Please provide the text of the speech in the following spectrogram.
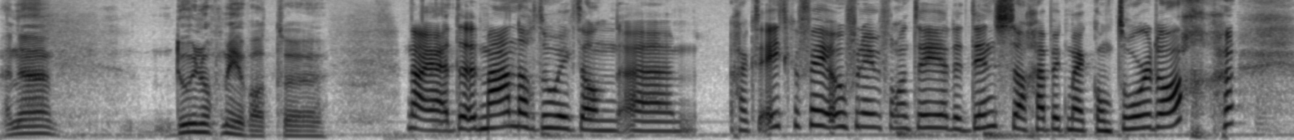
En eh, doe je nog meer wat? Nou ja, de, maandag doe ik dan, ehm, ga ik het eetcafé overnemen van Antea. De dinsdag heb ik mijn kantoordag.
